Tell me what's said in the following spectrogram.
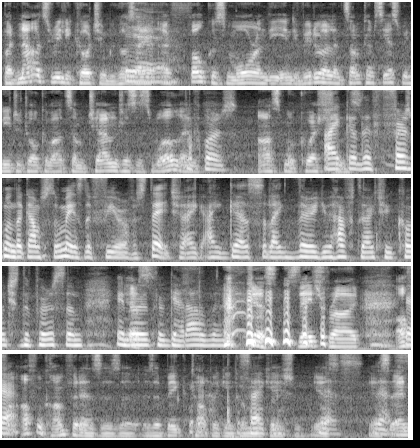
but now it's really coaching because Mm-hmm. Yeah. I, I focus more on the individual. And sometimes, yes, we need to talk about some challenges as well and Of course. ask more questions. Like the first one that comes to me is the fear of a stage. I, I guess like there you have to actually coach the person in order to get out there. yes, stage fright. Often, Yeah. often confidence is a, is a big topic in exactly. communication. Yes, Yes, yes, yes. And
